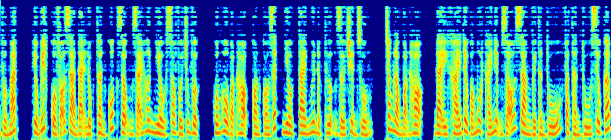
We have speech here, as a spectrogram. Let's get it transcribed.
vừa mắt, hiểu biết của võ giả đại lục thần quốc rộng rãi hơn nhiều so với trung vực, huống hồ bọn họ còn có rất nhiều tài nguyên được thượng giới chuyển xuống. Trong lòng bọn họ, đại khái đều có một khái niệm rõ ràng về thần thú và thần thú siêu cấp,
